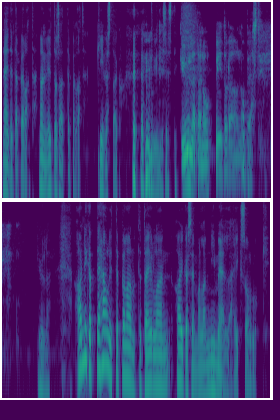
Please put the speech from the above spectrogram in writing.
näin tätä pelata. No niin, nyt osaatte pelata. Kiinnostaako tyylisesti? Kyllä, tämän oppii todella nopeasti. Kyllä. Annika, tehän olitte pelannut tätä jollain aikaisemmalla nimellä, eikö ollutkin?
